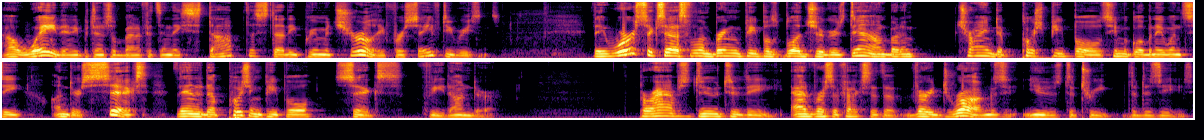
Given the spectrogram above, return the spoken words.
outweighed any potential benefits, and they stopped the study prematurely for safety reasons. They were successful in bringing people's blood sugars down, but in trying to push people's hemoglobin A1c under 6, they ended up pushing people 6 feet under. Perhaps due to the adverse effects of the very drugs used to treat the disease.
